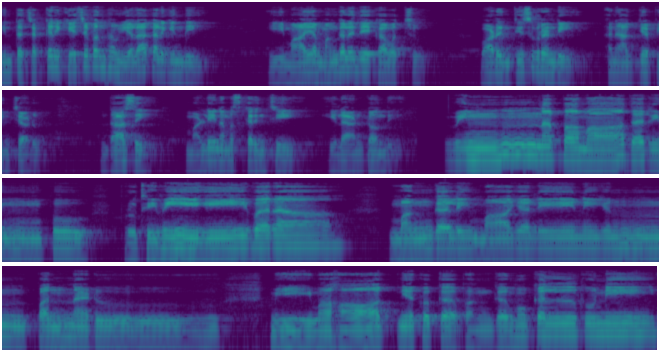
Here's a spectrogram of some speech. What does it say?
ఇంత చక్కని కేశబంధం ఎలా కలిగింది? ఈ మాయ మంగలిదే కావచ్చు. వాడిని తీసుకురండి అని ఆజ్ఞాపించాడు. దాసి మళ్ళీ నమస్కరించి ఇలా అంటోంది. విన్నపమాదరింపు పృథివీవరా మంగళి మాయలేనియున్ పన్నడు. మీ మహాజ్ఞకొక భంగము కల్గుని.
